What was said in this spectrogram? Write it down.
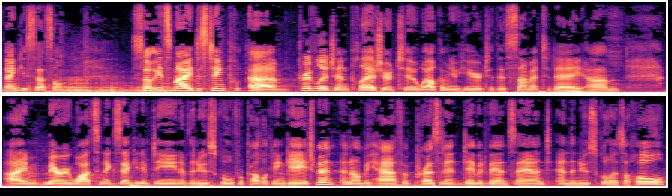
Thank you, Cecil. So, it's my distinct um, privilege and pleasure to welcome you here to this summit today. Um, I'm Mary Watson, Executive Dean of the New School for Public Engagement, and on behalf of President David Van Zandt and the New School as a whole,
